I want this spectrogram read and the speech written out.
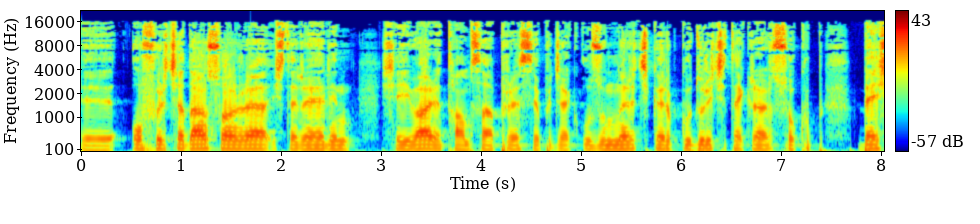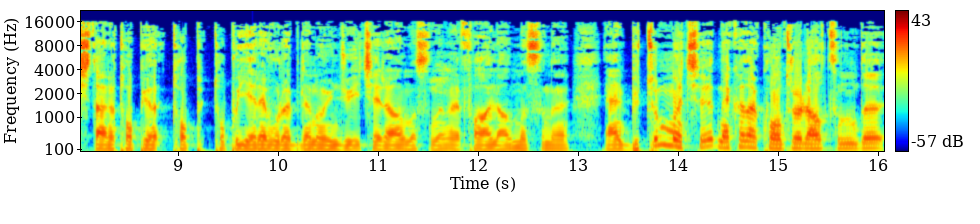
e, o fırçadan sonra işte Real'in şeyi var ya tam sağ pres yapacak. Uzunları çıkarıp Guduric'i tekrar sokup 5 tane top, top topu yere vurabilen oyuncuyu içeri almasını ve faal almasını. Yani bütün maçı ne kadar kontrol altında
